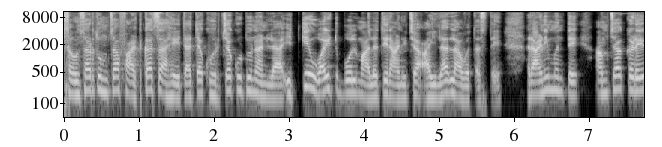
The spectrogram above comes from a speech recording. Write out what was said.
संसार तुमचा फाटकाच आहे त्या त्या खुर्च्या कुठून आणल्या? इतके वाईट बोल मालती राणीच्या आईला लावत असते. राणी म्हणते आमच्याकडे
